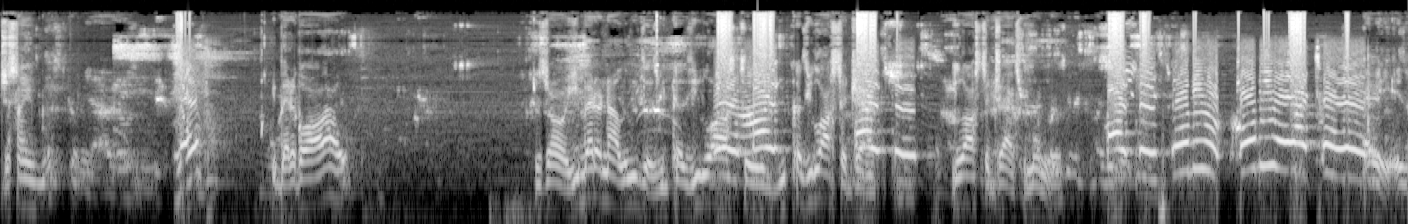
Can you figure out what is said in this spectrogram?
Just saying, Nope. you better go all out. So you better not lose this because you lost to because you lost to Jax. You lost to Jax. Remember? Marcus, who do you who do you want to win? Hey, it's,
